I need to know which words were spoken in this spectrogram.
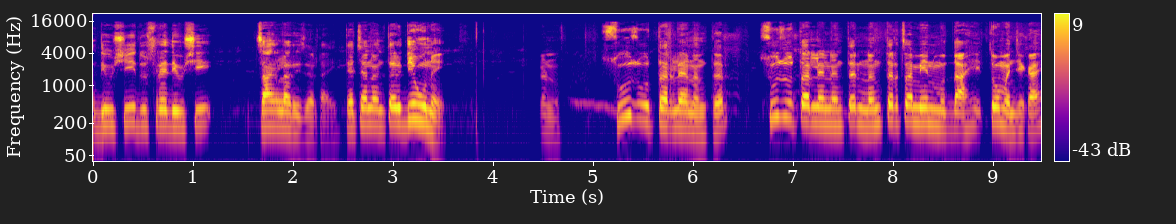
दिवशी दुसऱ्या दिवशी चांगला रिझल्ट आहे. त्याच्यानंतर देऊ नये. सूज उतरल्यानंतर सूज उतरल्यानंतर नंतरचा मेन मुद्दा आहे तो म्हणजे काय?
